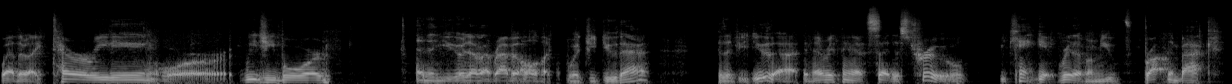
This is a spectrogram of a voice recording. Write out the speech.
whether like tarot reading or Ouija board, and then you go down that rabbit hole. Like, would you do that? Because if you do that and everything that's said is true, you can't get rid of them. You've brought them back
